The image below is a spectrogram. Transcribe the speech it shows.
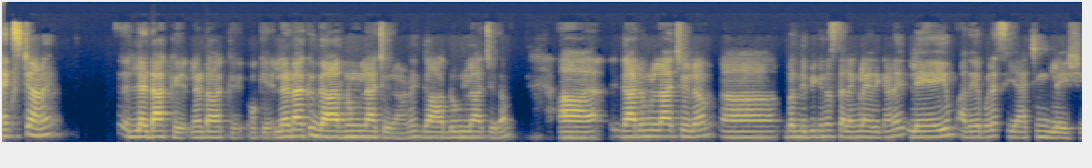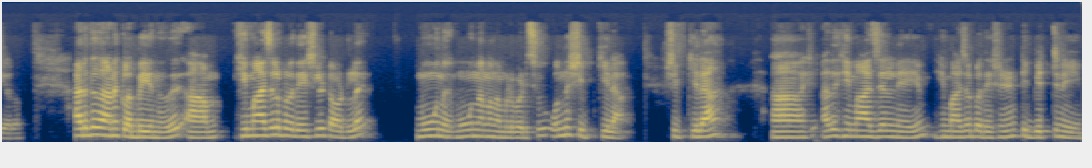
നെക്സ്റ്റ് ആണ് ലഡാക്ക്. ലഡാക്ക്. ഓക്കെ ലഡാക്ക് ഗാർഡുങ്ല ചുരമാണ് ഗാർഡുങ്ല ചുരം ആ, ഗാർഡുങ്ല ചുരം ബന്ധിപ്പിക്കുന്ന സ്ഥലങ്ങൾ ഏതൊക്കെയാണ്? ലേയും അതേപോലെ സിയാച്ചിൻ ഗ്ലേഷ്യറും. അടുത്തതാണ് ക്ലബ് ചെയ്യുന്നത്. ഹിമാചൽ പ്രദേശിൽ ടോട്ടൽ മൂന്ന് മൂന്നെണ്ണം നമ്മൾ പഠിച്ചു. ഒന്ന് ഷിപ്കില. ഷിപ്കില ആ, അത് ഹിമാചലിനെയും ഹിമാചൽ പ്രദേശിനെയും ടിബറ്റിനെയും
